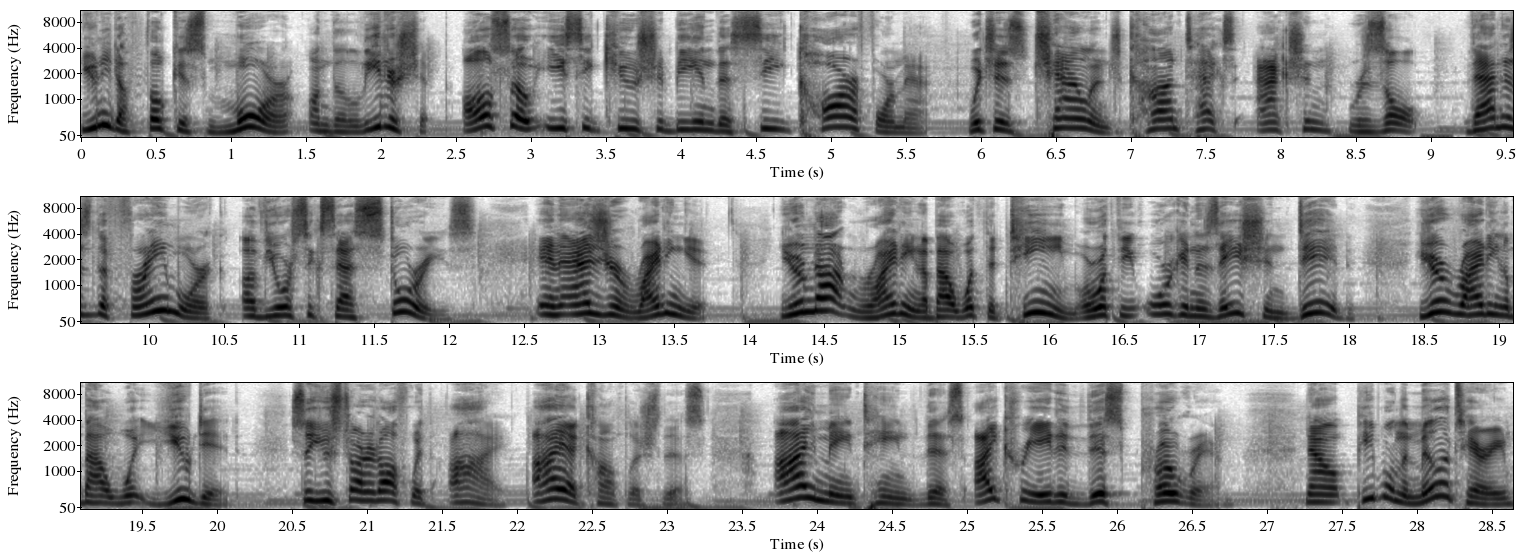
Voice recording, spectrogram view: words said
you need to focus more on the leadership. Also, ECQ should be in the CCAR format, which is challenge, context, action, result. That is the framework of your success stories. And as you're writing it, you're not writing about what the team or what the organization did. You're writing about what you did. So you started off with I. I accomplished this. I maintained this. I created this program. Now, people in the military,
